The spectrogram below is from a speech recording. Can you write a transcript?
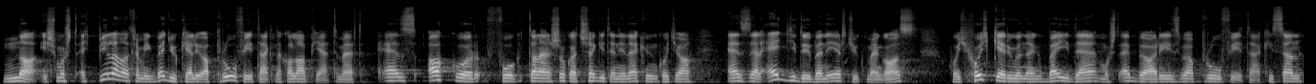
Na, és most egy pillanatra még vegyük elő a profétáknak a lapját, mert ez akkor fog talán sokat segíteni nekünk, hogyha ezzel egy időben értjük meg azt, hogy hogy kerülnek be ide most ebbe a részbe a proféták, hiszen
